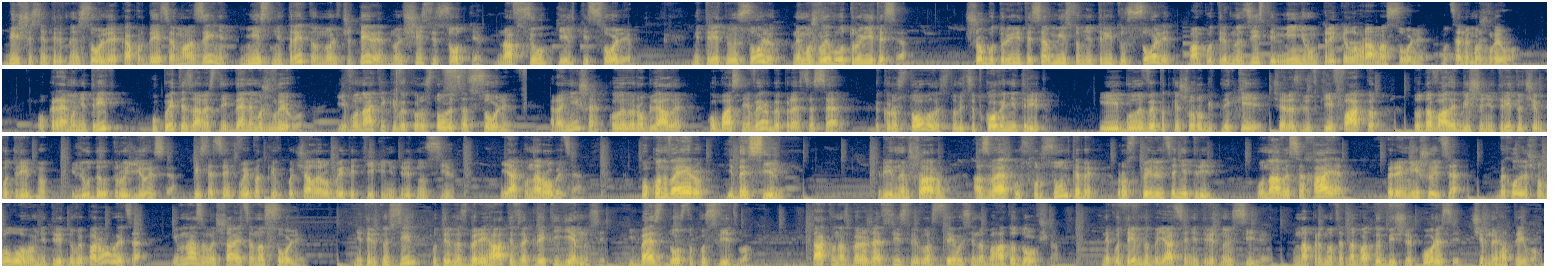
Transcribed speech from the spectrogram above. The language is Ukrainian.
більшість нітритної солі, яка продається в магазині, вміст нітриту 0,4-0,6% на всю кількість солі. Нітритною солю неможливо отруїтися. Щоб отруїтися вмістом нітриту солі, вам потрібно з'їсти мінімум 3 кг солі. Ну це неможливо. Окремо нітрит купити зараз ніде неможливо, і вона тільки використовується в солі. Раніше, коли виробляли ковбасні вироби при СССР, використовували 100% нітрит. І були випадки, що робітники через людський фактор додавали більше нітриту, чим потрібно, і люди отруїлися. Після цих випадків почали робити тільки нітритну сіль. Як вона робиться? По конвейеру йде сіль рівним шаром, а зверху з форсунками розпилюється нітрит. Вона висихає, перемішується, виходить, що волога в нітриту випаровується, і вона залишається на солі. Нітритну сіль потрібно зберігати в закритій ємності і без доступу світла. Так вона збереже всі свої властивості набагато довше. Не потрібно боятися нітритної сілі. Вона приносить набагато більше користі, чим негативу.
